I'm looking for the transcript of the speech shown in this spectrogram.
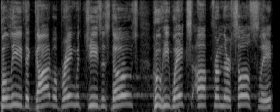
believe that God will bring with Jesus those who he wakes up from their soul sleep.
